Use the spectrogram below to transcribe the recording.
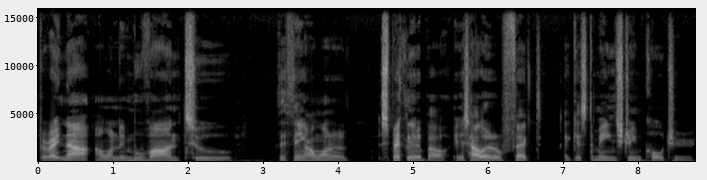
But right now, I want to move on to the thing I want to speculate about is how it'll affect, I guess, the mainstream culture,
